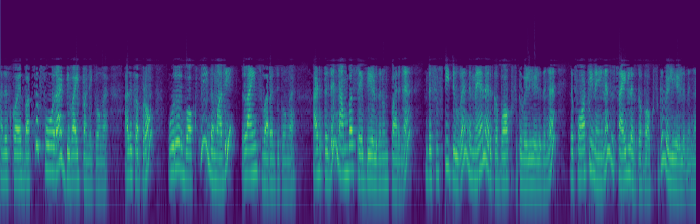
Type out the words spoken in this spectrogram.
அந்த ஸ்கொயர் பாக்ஸை ஃபோரா டிவைட் பண்ணிக்கோங்க. அதுக்கப்புறம் ஒரு ஒரு பாக்ஸ்ல இந்த மாதிரி லைன்ஸ் வரைஞ்சுக்கோங்க. அடுத்தது நம்பர்ஸ் எப்படி எழுதணும்னு பாருங்க. இந்த 52 டூவை இந்த மேல இருக்க பாக்ஸுக்கு வெளியே எழுதுங்க. இந்த 49 நைன் இந்த சைட்ல இருக்க பாக்ஸுக்கு வெளியே எழுதுங்க.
